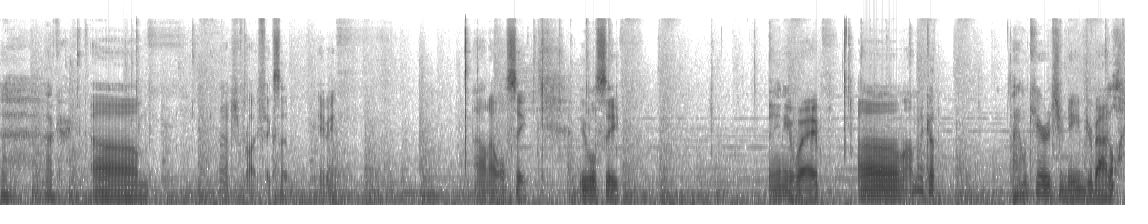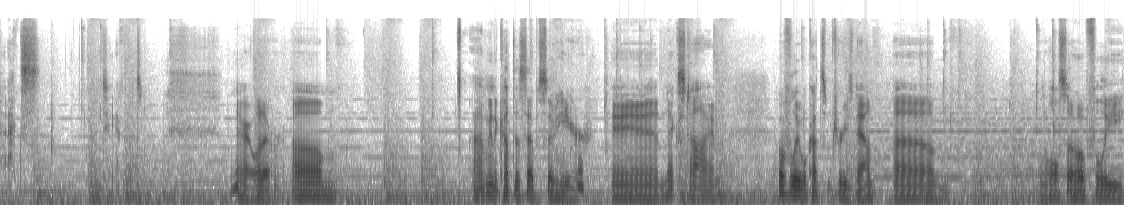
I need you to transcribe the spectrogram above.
okay. Um, that should probably fix it. Maybe. I don't know. We'll see. We will see. Anyway, um, I'm gonna cut. I don't care that you named your battle axe. God damn it. Alright, whatever. Um, I'm gonna cut this episode here, and next time, hopefully we'll cut some trees down. Um, we'll also hopefully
